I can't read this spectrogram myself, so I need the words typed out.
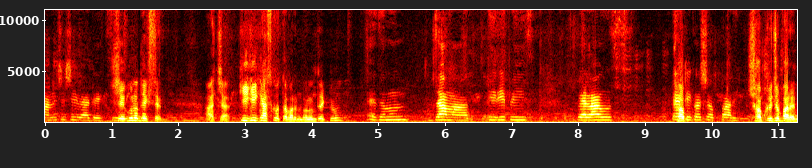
মানুষের শিলা দেখছি। সেগুলো দেখছেন? আচ্ছা কি কি কাজ করতে পারেন বলুন তো একটু? এই যেমন জামা থ্রি পিস ব্লাউজ পেটিকোট সব পারি। সবকিছু পারেন?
